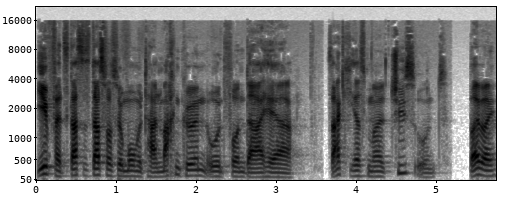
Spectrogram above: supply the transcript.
jedenfalls, das ist das, was wir momentan machen können. Und von daher sage ich erstmal Tschüss und bye bye.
